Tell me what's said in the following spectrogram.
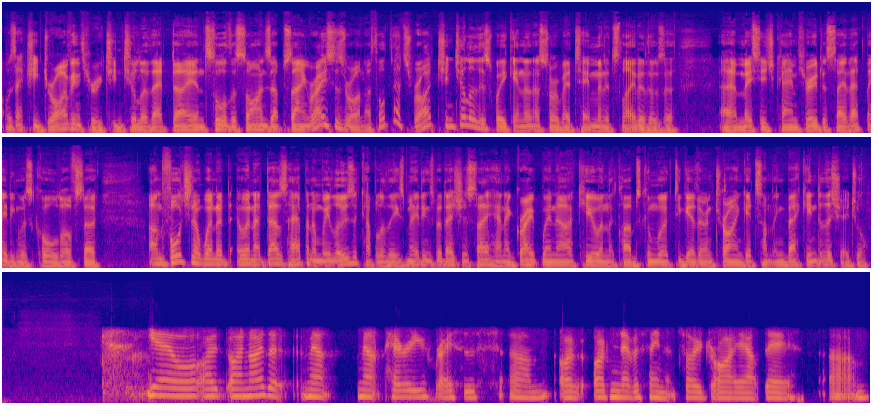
I was actually driving through Chinchilla that day and saw the signs up saying races are on. I thought that's right, Chinchilla this weekend. And then I saw about 10 minutes later there was a, a message came through to say that meeting was called off. So unfortunate when it when it does happen and we lose a couple of these meetings. But as you say, Hannah, great when RQ and the clubs can work together and try and get something back into the schedule. Yeah, well, I I know that Mount Mount Perry races. Um, I've I've never seen it so dry out there. Um,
